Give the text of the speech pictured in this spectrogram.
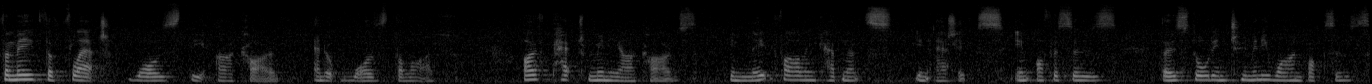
for me the flat was the archive and it was the life. I've packed many archives in neat filing cabinets, in attics, in offices, those stored in too many wine boxes,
